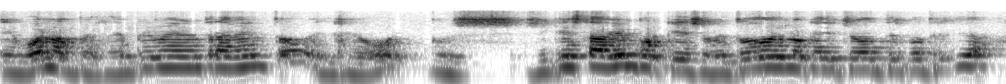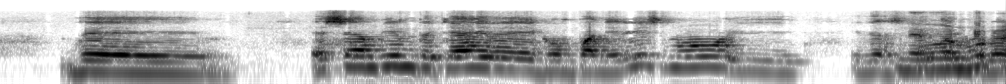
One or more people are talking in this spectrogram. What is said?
y bueno, empecé el primer entrenamiento y dije, "Uy, pues sí que está bien porque sobre todo es lo que ha dicho antes Patricia, de ese ambiente que hay de compañerismo y, y de respeto mutuo.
